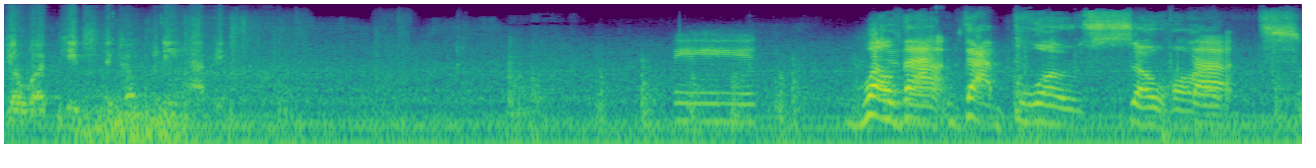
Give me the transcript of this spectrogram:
Your work keeps the company happy. The Well, that that. that blows so hard. that's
